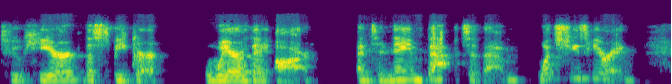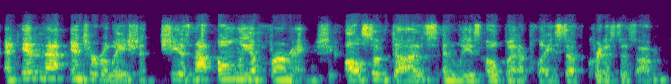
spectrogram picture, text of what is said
to hear the speaker where they are and to name back to them what she's hearing. And in that interrelation, she is not only affirming, she also does and leaves open a place of criticism.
